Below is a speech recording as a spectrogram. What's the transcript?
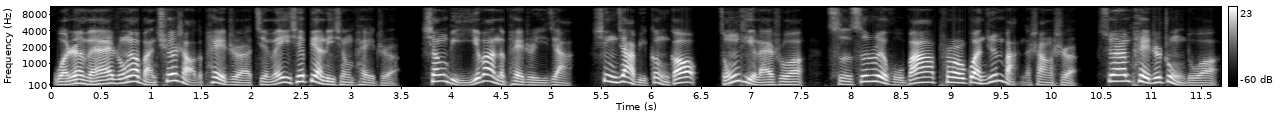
我认为荣耀版缺少的配置仅为一些便利性配置，相比一万的配置溢价，性价比更高。总体来说，此次瑞虎8 Pro 冠军版的上市，虽然配置众多，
